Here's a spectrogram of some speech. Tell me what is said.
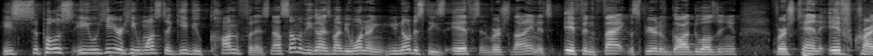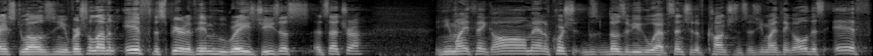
He's supposed you here he wants to give you confidence. Now some of you guys might be wondering, you notice these ifs in verse 9, it's if in fact the spirit of God dwells in you. Verse 10, if Christ dwells in you. Verse 11, if the spirit of him who raised Jesus, etc. And you might think, "Oh man, of course those of you who have sensitive consciences, you might think, "Oh, this if,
